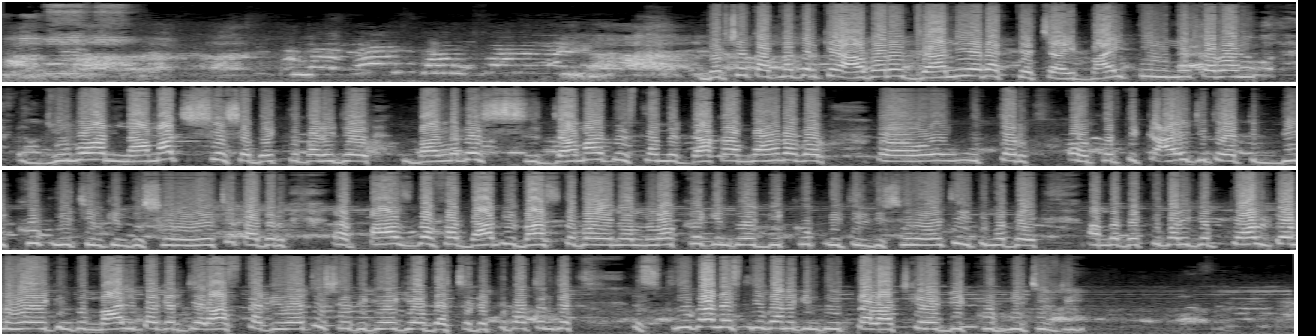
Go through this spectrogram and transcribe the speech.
长期合 দর্শক, আপনাদেরকে আবারও জানিয়ে রাখতে চাই, বাইতুল মোকারম জুমার নামাজ শেষে দেখতে পারি যে বাংলাদেশ জামায়াত ইসলামের ঢাকা মহানগর উত্তর কর্তৃক আয়োজিত একটি বিক্ষোভ মিছিল কিন্তু শুরু হয়েছে। তাদের পাঁচ দফা দাবি বাস্তবায়নের লক্ষ্যে কিন্তু এই বিক্ষোভ মিছিলটি শুরু হয়েছে। ইতিমধ্যে আমরা দেখতে পারি যে পল্টন হয়ে কিন্তু মালিবাগের যে রাস্তাটি রয়েছে, সেদিকে এগিয়ে যাচ্ছে। দেখতে পাচ্ছেন যে স্লোগানে স্লোগানে কিন্তু উত্তাল আজকের এই বিক্ষোভ মিছিলটি।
